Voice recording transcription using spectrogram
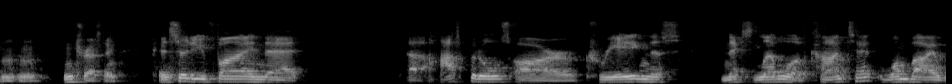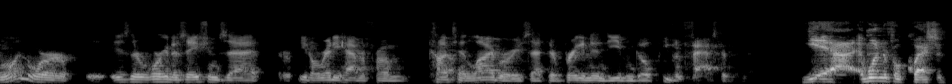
Mm-hmm. Interesting. And so, do you find that uh, hospitals are creating this next level of content one by one, or is there organizations that are, you know already have it from content libraries that they're bringing in to even go even faster than that? Yeah, a wonderful question.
